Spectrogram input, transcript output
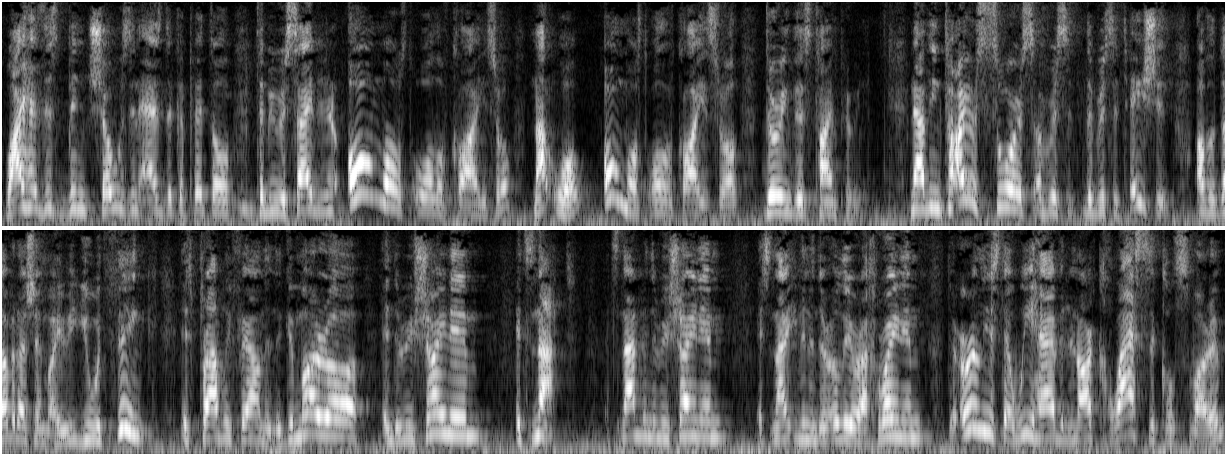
why has this been chosen as the capital to be recited in almost all of Klal Yisrael? Not all, almost all of Klal Yisrael during this time period. Now, the entire source of rec- the recitation of the David Hashem Ayri, you would think, is probably found in the Gemara, in the Rishonim. It's not. It's not in the Rishonim. It's not even in the earlier Achrayim. The earliest that we have it in our classical Svarim,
